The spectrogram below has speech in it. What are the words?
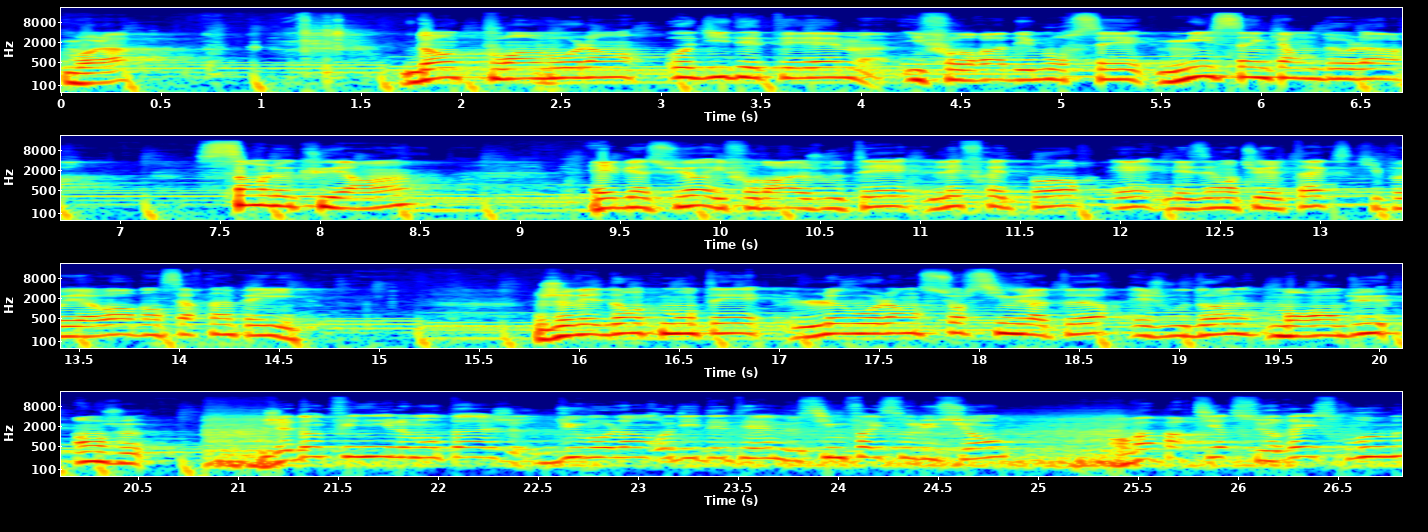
Voilà. Donc pour un volant Audi DTM, il faudra débourser 1050 dollars sans le QR1 et bien sûr, il faudra ajouter les frais de port et les éventuelles taxes qu'il peut y avoir dans certains pays. Je vais donc monter le volant sur le simulateur et je vous donne mon rendu en jeu. J'ai donc fini le montage du volant Audi DTM de Simfy Solutions. On va partir sur Race Room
